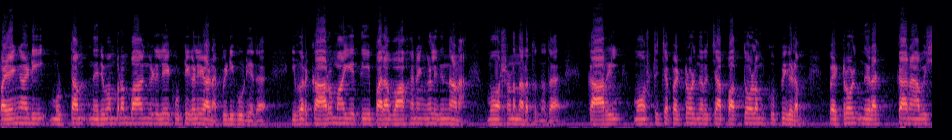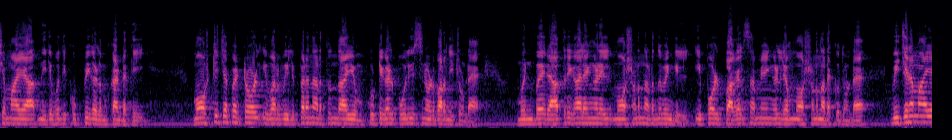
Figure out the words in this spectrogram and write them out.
പഴയങ്ങാടി മുട്ടം നെരുമമ്പ്രം ഭാഗങ്ങളിലെ കുട്ടികളെയാണ് പിടികൂടിയത്. ഇവർ കാറുമായി എത്തി പല വാഹനങ്ങളിൽ നിന്നാണ് മോഷണം നടത്തുന്നത്. കാറിൽ മോഷ്ടിച്ച പെട്രോൾ നിറച്ച പത്തോളം കുപ്പികളും പെട്രോൾ നിറക്കാനാവശ്യമായ നിരവധി കുപ്പികളും കണ്ടെത്തി. മോഷ്ടിച്ച പെട്രോൾ ഇവർ വിൽപ്പന നടത്തുന്നതായും കുട്ടികൾ പോലീസിനോട് പറഞ്ഞിട്ടുണ്ട്. മുൻപ് രാത്രികാലങ്ങളിൽ മോഷണം നടന്നുവെങ്കിൽ ഇപ്പോൾ പകൽ സമയങ്ങളിലും മോഷണം നടക്കുന്നുണ്ട്. വിജനമായ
